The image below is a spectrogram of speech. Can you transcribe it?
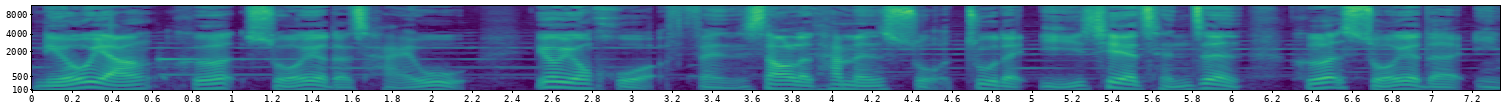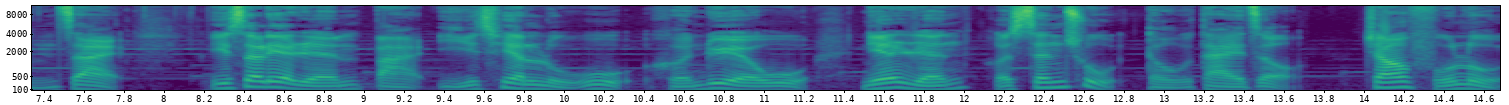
牛羊和所有的财物，又用火焚烧了他们所住的一切城镇和所有的营寨。以色列人把一切掳物和掠物，连人和牲畜都带走，将俘虏、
